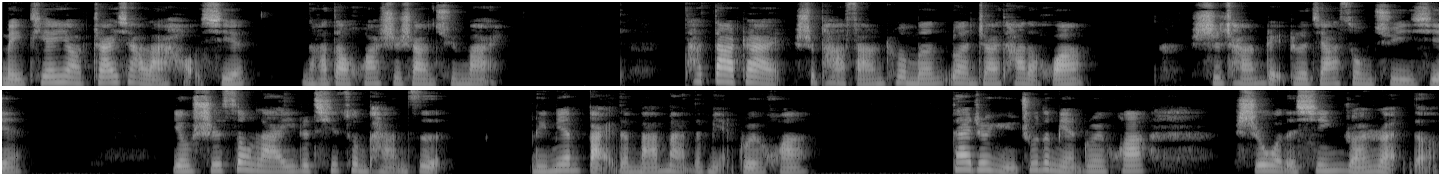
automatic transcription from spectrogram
每天要摘下来好些，拿到花市上去卖。他大概是怕房客们乱摘他的花，时常给各家送去一些，有时送来一个七寸盘子，里面摆的满满的缅桂花，带着雨珠的缅桂花。使我的心软软的，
